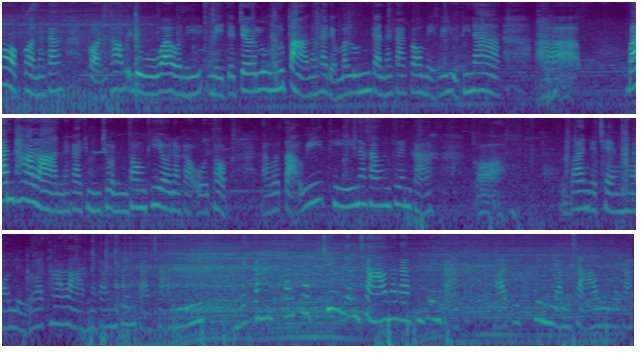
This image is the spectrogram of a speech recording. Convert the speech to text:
รอบๆก่อนนะคะ ก่อนเข้าไปดูว่าวันนี้เมย์จะเจอลุงหรือเปล่านะคะ เดี๋ยวมาลุ้นกันนะคะ ก็เมย์ก็อยู่ที่หน้าบ้านท่าลานนะคะ ชุมชนท่องเที่ยวนะคะ โอท็อปนวตะวิธีนะคะเพื่อนๆค่ะ ก็ บ้านกระแชงมอหรือว่าท่าลานนะคะเพื่อนๆค่ะเช้านี้บรรยากาศเขาสดชื่นยามเช้านะคะเพื่อนๆค่ะพระอาทิตย์ขึ้นยามเช้านี่นะคะ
